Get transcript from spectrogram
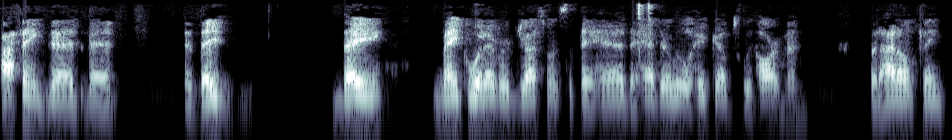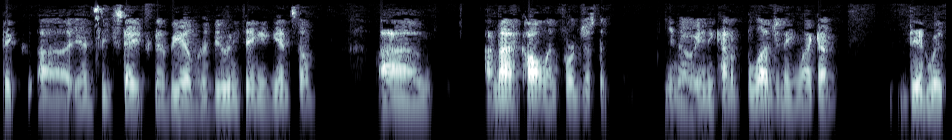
I think that that that they they make whatever adjustments that they had. They had their little hiccups with Hartman, but I don't think that uh, NC State's going to be able to do anything against them. Um, I'm not calling for just a you know any kind of bludgeoning like I did with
